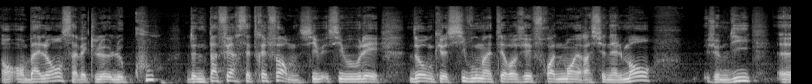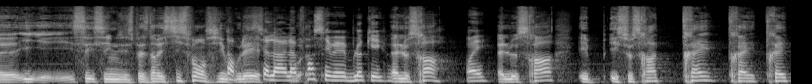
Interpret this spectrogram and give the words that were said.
en, en balance avec le, le coût de ne pas faire cette réforme, si, si vous voulez. Donc, si vous m'interrogez froidement et rationnellement, je me dis, euh, il- il- c'est une espèce d'investissement, si vous voulez. la, la France est bloquée. Elle le sera. Oui. Elle le sera, et, et ce sera très, très, très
